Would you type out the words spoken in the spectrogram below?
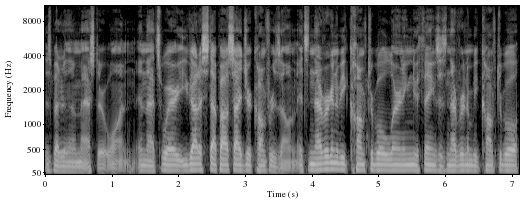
is better than a master of one. And that's where you got to step outside your comfort zone. It's never going to be comfortable learning new things. It's never going to be comfortable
